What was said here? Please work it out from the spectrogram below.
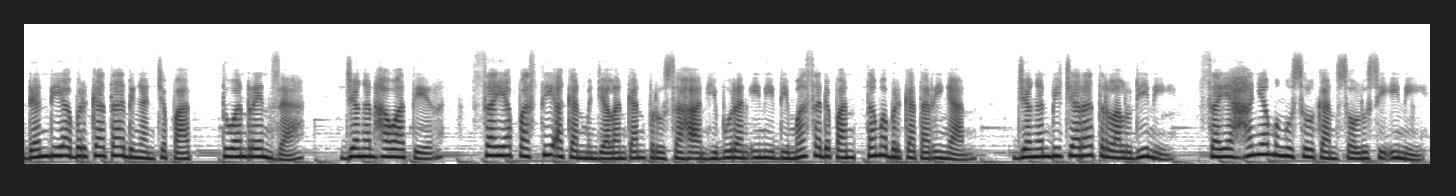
dan dia berkata dengan cepat, Tuan Renza, jangan khawatir, saya pasti akan menjalankan perusahaan hiburan ini di masa depan. Tama berkata ringan, jangan bicara terlalu dini, saya hanya mengusulkan solusi ini,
